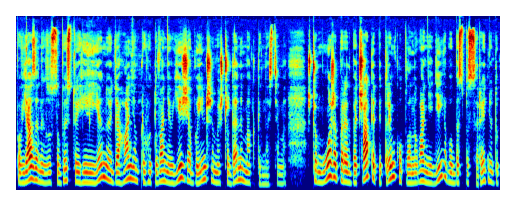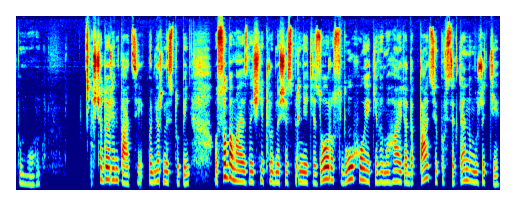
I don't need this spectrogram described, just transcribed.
пов'язаних з особистою гігієною, одяганням, приготуванням їжі або іншими щоденними активностями, що може передбачати підтримку у плануванні дій або безпосередню допомогу. Щодо орієнтації, помірний ступінь. Особа має значні труднощі в сприйнятті зору, слуху, які вимагають адаптацію у повсякденному житті.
